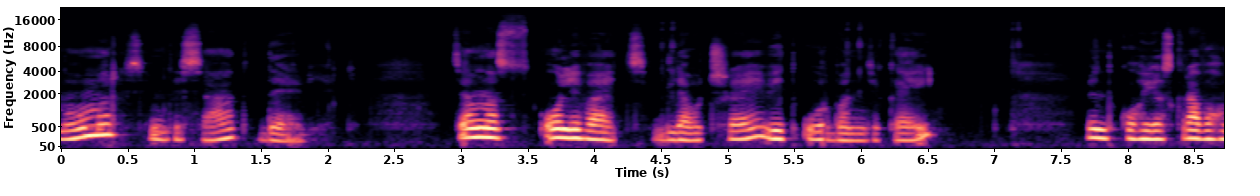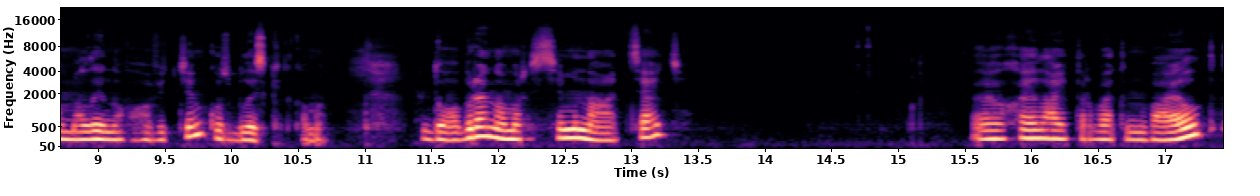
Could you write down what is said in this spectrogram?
Номер 79. Це в нас олівець для очей від Urban Decay. Він такого яскравого малинового відтінку з блискітками. Добре, номер 17. Е, Хайлайтер Wet n Wild.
